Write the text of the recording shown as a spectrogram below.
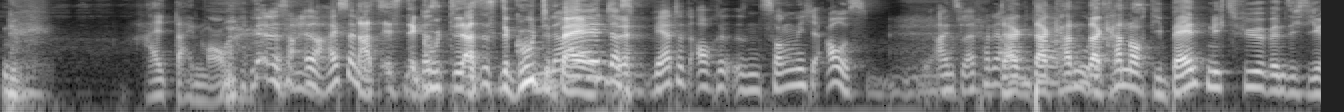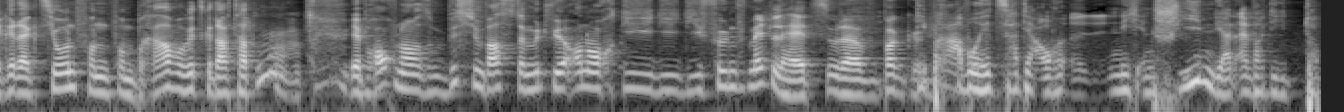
Halt dein Maul. Ja, das heißt ja Das nichts. ist eine gute, das ist eine gute Nein, Band. das wertet auch einen Song nicht aus. 1 Live hat ja da, auch da, kann, da kann auch die Band nichts für, wenn sich die Redaktion von, von Bravo Hits gedacht hat, hm, wir brauchen noch so ein bisschen was, damit wir auch noch die, die, die fünf Metalheads oder Die Bravo Hits hat ja auch äh, nicht entschieden. Die hat einfach die Top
